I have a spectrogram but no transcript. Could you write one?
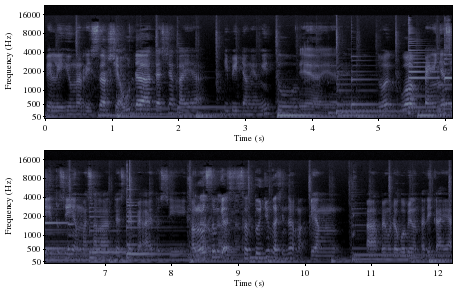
pilih human research ya udah tesnya kayak di bidang yang itu. Iya iya iya. gue gue pengennya sih itu sih yang masalah tes TPA itu sih. Kalau benar, nggak setuju nggak sih yang apa yang udah gue bilang tadi kayak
